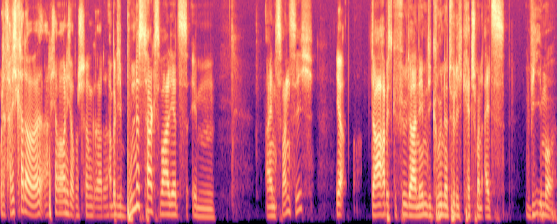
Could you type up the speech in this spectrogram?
Oh, das habe ich gerade, habe ich aber auch nicht auf dem Schirm gerade. Aber die Bundestagswahl jetzt im 21, ja. da habe ich das Gefühl, da nehmen die Grünen natürlich Kretschmann als wie immer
